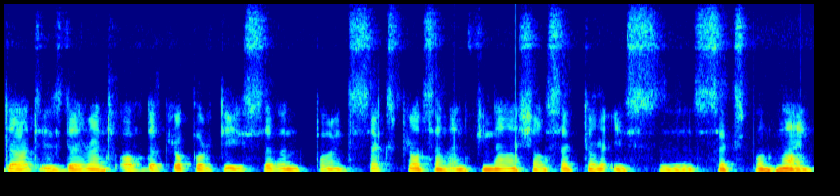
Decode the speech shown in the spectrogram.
that is the rent of the property is 7.6% and financial sector is uh, 6.9.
